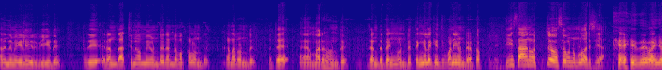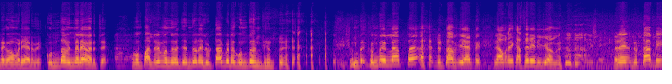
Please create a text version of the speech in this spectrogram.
അതിന് മേളിൽ ഒരു വീട്. അത് രണ്ട് അച്ഛനും അമ്മയും ഉണ്ട് രണ്ട് മക്കളുണ്ട് കിണറുണ്ട് മറ്റേ മരമുണ്ട് രണ്ട് തെങ്ങുണ്ട്. തെങ്ങിലൊക്കെ വെച്ച് പണിയുണ്ട് കേട്ടോ. ഈ സാധനം ഒറ്റ ദിവസം കൊണ്ട് നമ്മൾ വരച്ചാ ഇത് ഭയങ്കര കോമഡി ആയിരുന്നു. കുന്തം ഇന്നലെ വരച്ച്. അപ്പം പലരും വന്ന് വെച്ചാൽ എന്തോടെ ലുട്ടാപ്പിയുടെ കുന്തം ഉണ്ട് കുന്ത കുന്തം ഇല്ലാത്ത ലുട്ടാപ്പിയായിട്ട്. ഞാൻ പറഞ്ഞ കസര ഇരിക്കുവാന്ന് പക്ഷേ ലുട്ടാപ്പി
